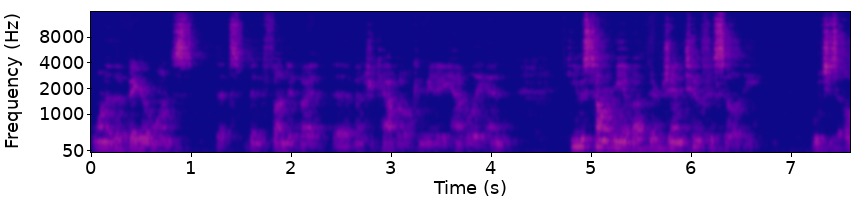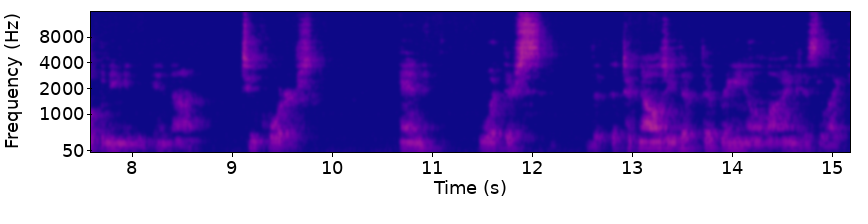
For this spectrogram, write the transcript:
one of the bigger ones that's been funded by the venture capital community heavily, and he was telling me about their Gen 2 facility, which is opening in, in uh, two quarters. And what they're, the, the technology that they're bringing online is like,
